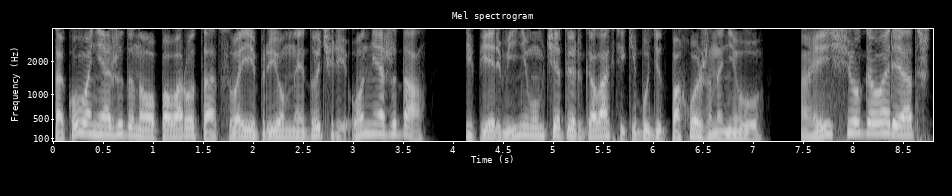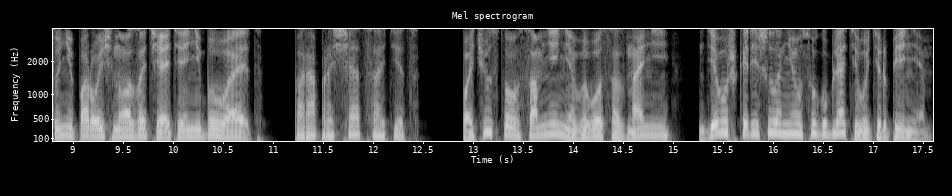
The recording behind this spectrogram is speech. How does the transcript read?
Такого неожиданного поворота от своей приемной дочери он не ожидал. Теперь минимум четверть галактики будет похожа на него. А еще говорят, что непорочного зачатия не бывает. Пора прощаться, отец. Почувствовав сомнение в его сознании, девушка решила не усугублять его терпением.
